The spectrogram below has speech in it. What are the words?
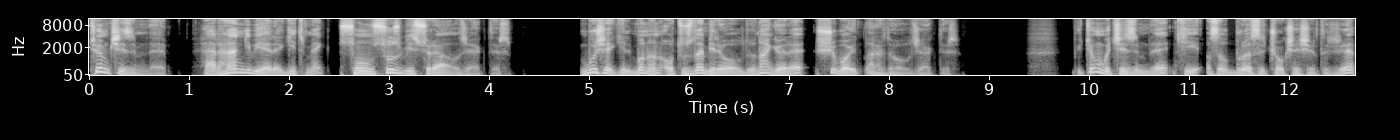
tüm çizimde, herhangi bir yere gitmek sonsuz bir süre alacaktır. Bu şekil bunun 30'da biri olduğuna göre şu boyutlarda olacaktır. Bütün bu çizimde, ki asıl burası çok şaşırtıcı,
